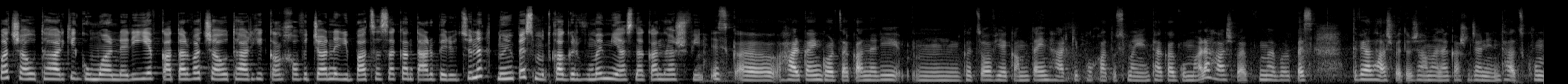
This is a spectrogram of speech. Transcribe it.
հաշվարկված շահութահարկի գումարների եւ կատարված շահութահարկի կանխավճարների բացասական տարբերությունը նույնպես մուտքագրվում է միասնական հաշվին։ Իսկ հարկային գործակալների գծով եկամտային հարկի փոխհատուցման ենթակա գումարը հաշվարկվում է որպես տվյալ հաշվետու ժամանակաշրջանի ընթացքում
